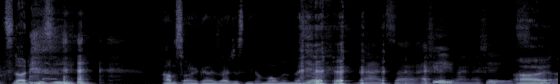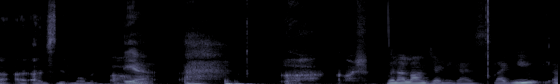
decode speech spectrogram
it's not easy. I'm sorry guys. I just need a moment man. Yeah. Nah, it's, uh, i feel you man. I feel you. I, uh, I i just need a moment. Oh, yeah. gosh. It's been a long journey, guys. Like you, oh,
